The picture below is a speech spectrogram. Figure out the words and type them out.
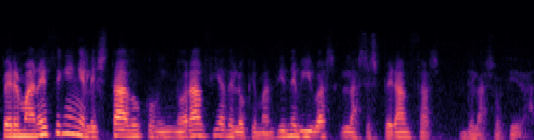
Permanecen en el Estado con ignorancia de lo que mantiene vivas las esperanzas de la sociedad.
